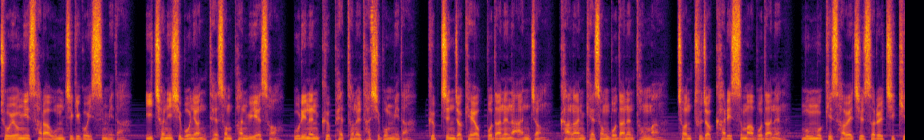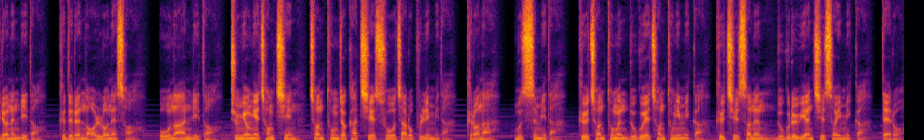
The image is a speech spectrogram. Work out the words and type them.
조용히 살아 움직이고 있습니다. 2025년 대선판 위에서 우리는 그 패턴을 다시 봅니다. 급진적 개혁보다는 안정, 강한 개성보다는 덕망, 전투적 카리스마보다는 묵묵히 사회 질서를 지키려는 리더. 그들은 언론에서 온화한 리더, 중용의 정치인, 전통적 가치의 수호자로 불립니다. 그러나 묻습니다. 그 전통은 누구의 전통입니까? 그 질서는 누구를 위한 질서입니까? 때로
